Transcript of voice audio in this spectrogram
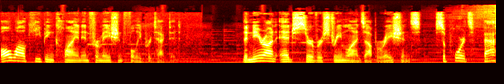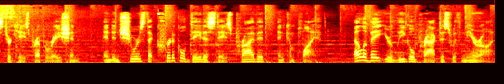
all while keeping client information fully protected. The Kneron Edge server streamlines operations, supports faster case preparation, and ensures that critical data stays private and compliant. Elevate your legal practice with Kneron,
